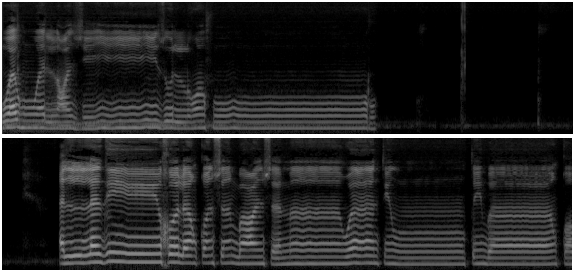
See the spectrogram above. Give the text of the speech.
وهو العزيز الغفور. الذي خلق سبع سماوات طباقا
